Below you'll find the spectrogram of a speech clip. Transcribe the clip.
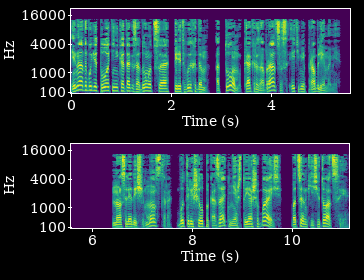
И надо будет плотненько так задуматься перед выходом о том, как разобраться с этими проблемами. Но следующий монстр будто решил показать мне, что я ошибаюсь в оценке ситуации.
